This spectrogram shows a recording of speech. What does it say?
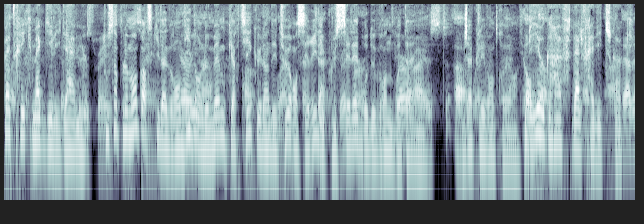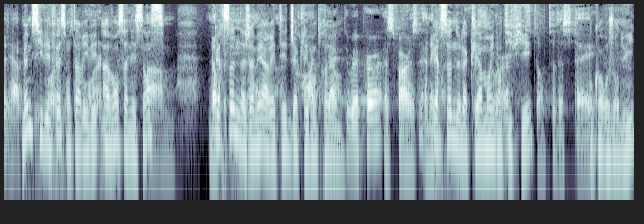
Patrick McGilligan. Tout simplement parce qu'il a grandi dans le même quartier que l'un des tueurs en série les plus célèbres de Grande-Bretagne, Jack l'Éventreur. Biographe d'Alfred Hitchcock. Même si les faits sont arrivés avant sa naissance, Personne n'a jamais arrêté Jack l'Éventreur. Personne ne l'a clairement identifié, encore aujourd'hui,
